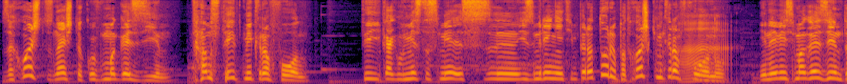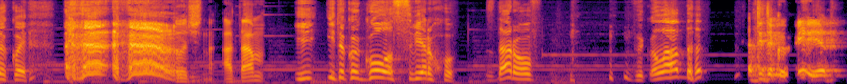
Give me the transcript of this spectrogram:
заходишь, ты знаешь, такой в магазин, там стоит микрофон. Ты как бы вместо сме- с- э, измерения температуры подходишь к микрофону. А, И на весь магазин такой... точно. А там И, и такой голос сверху. Здоров. Такой, ладно. А ты такой, привет.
